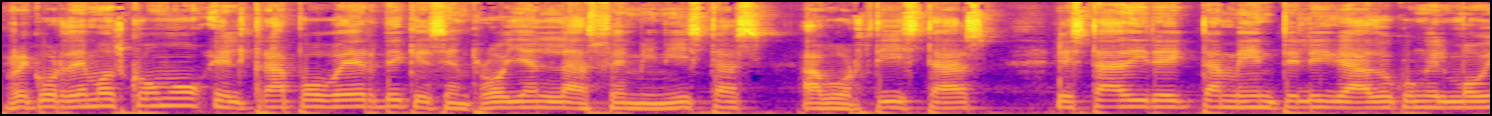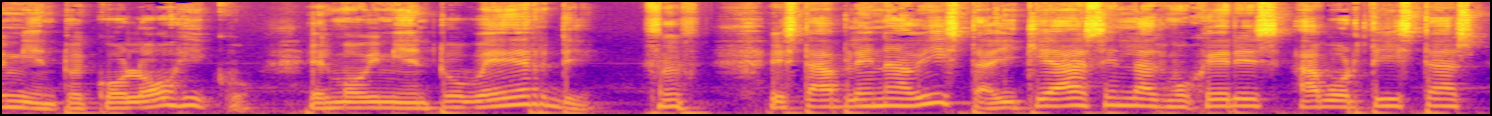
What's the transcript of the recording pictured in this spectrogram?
recordemos cómo el trapo verde que se enrollan las feministas abortistas, está directamente ligado con el movimiento ecológico, el movimiento verde. está a plena vista. ¿Y qué hacen las mujeres abortistas?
